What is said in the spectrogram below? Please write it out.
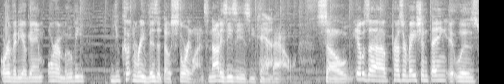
or a video game or a movie, you couldn't revisit those storylines. Not as easy as you can yeah. now. So it was a preservation thing. It was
